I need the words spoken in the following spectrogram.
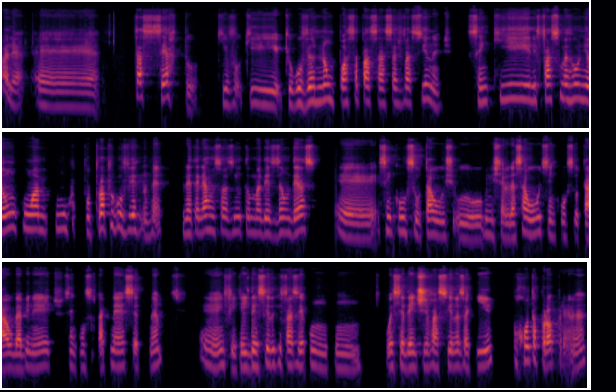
Olha, é, tá certo que, que, que o governo não possa passar essas vacinas sem que ele faça uma reunião com, a, com o próprio governo, né? Netanyahu sozinho toma uma decisão dessa, é, sem consultar os, o Ministério da Saúde, sem consultar o gabinete, sem consultar a Knesset, né? É, enfim, ele decide o que fazer com, com, o excedente de vacinas aqui por conta própria, né?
